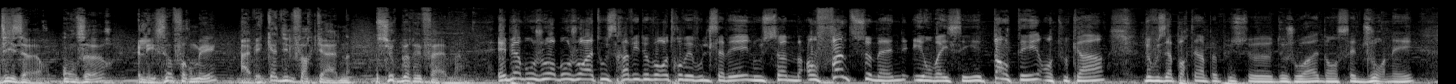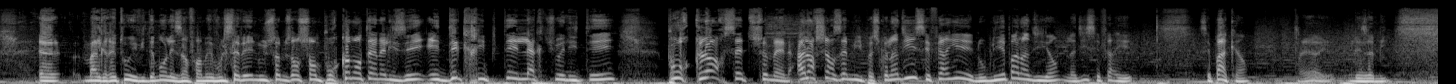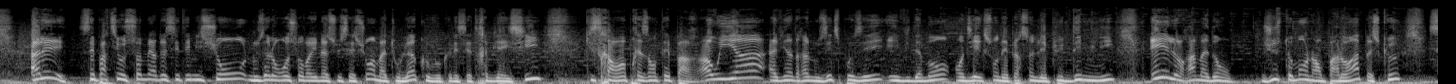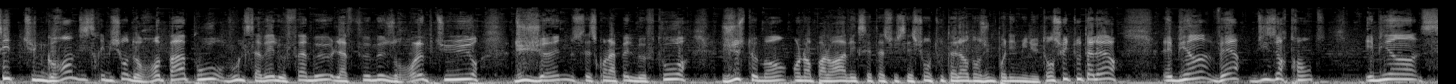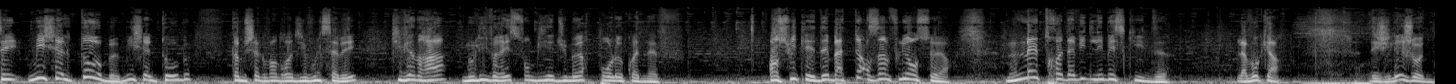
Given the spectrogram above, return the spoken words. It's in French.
10h, 11h, les informés avec Adil Farkan sur Beurre FM. Eh bien bonjour, bonjour à tous, ravi de vous retrouver, vous le savez, nous sommes en fin de semaine et on va essayer, tenter en tout cas, de vous apporter un peu plus euh, de joie dans cette journée. Euh, malgré tout, évidemment, les informés, vous le savez, nous sommes ensemble pour commenter, analyser et décrypter l'actualité pour clore cette semaine. Alors, chers amis, parce que lundi, c'est férié, n'oubliez pas lundi, hein. lundi, c'est férié. C'est Pâques, hein, les amis. Allez, c'est parti au sommaire de cette émission. Nous allons recevoir une association, Amatoula, que vous connaissez très bien ici, qui sera représentée par Raouia. Elle viendra nous exposer, évidemment, en direction des personnes les plus démunies. Et le ramadan, justement, on en parlera parce que c'est une grande distribution de repas pour, vous le savez, le fameux, la fameuse rupture du jeûne. C'est ce qu'on appelle le tour. Justement, on en parlera avec cette association tout à l'heure dans une poignée de minutes. Ensuite, tout à l'heure, eh bien, vers 10h30, eh bien, c'est Michel Taube, Michel Taube, comme chaque vendredi, vous le savez, qui viendra nous livrer son billet d'humeur pour le Quad Neuf. Ensuite, les débatteurs influenceurs. Maître David Libeskid, l'avocat des Gilets jaunes.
